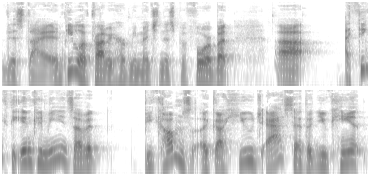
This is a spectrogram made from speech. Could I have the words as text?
this diet, and people have probably heard me mention this before, but uh, I think the inconvenience of it becomes like a huge asset that you can't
